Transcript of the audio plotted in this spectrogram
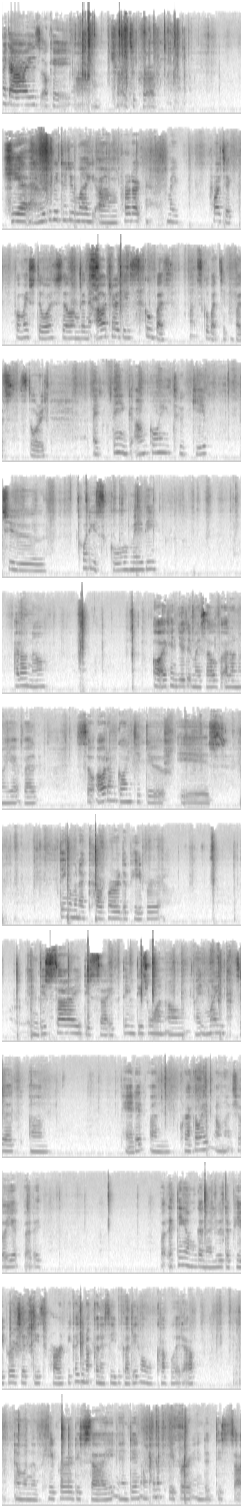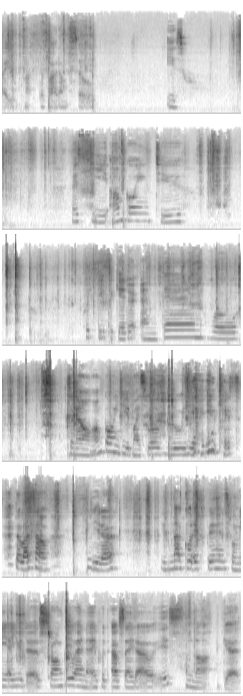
Hi guys, okay, um, try to craft here a little bit to do my um, product, my project for my store. So I'm gonna alter this school bus, not school bus, bus storage. I think I'm going to give to Cody school maybe. I don't know. Oh, I can use it myself. I don't know yet, but so what I'm going to do is I think I'm gonna cover the paper in this side, this side. I think this one um I might just um paint it and crackle it. I'm not sure yet, but I but I think I'm gonna use the paper just this part because you're not gonna see because this one will cover it up I'm gonna paper this side and then I'm gonna paper in the this side not the bottom so is let's see I'm going to put this together and then we'll so now I'm going to use my slow glue here in case the last time you know it's not good experience for me. I use the strong glue and I put upside down. It's not good.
